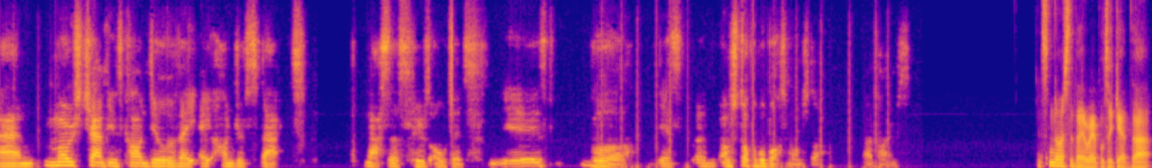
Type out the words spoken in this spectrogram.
And most champions can't deal with a 800 stacked Nasus who's altered. It's, ugh, it's an unstoppable boss monster at times. It's nice that they were able to get that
